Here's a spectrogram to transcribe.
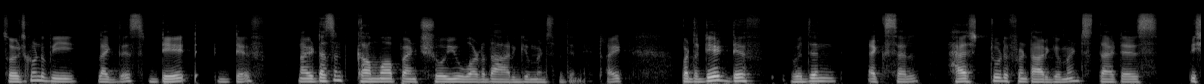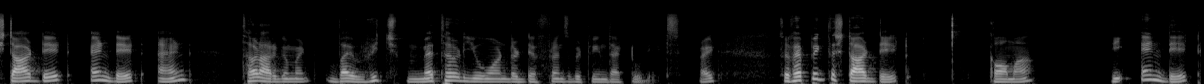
so it's going to be like this date diff. Now it doesn't come up and show you what are the arguments within it right? But the date diff within excel has two different arguments. That is the start date end date and third argument by which method you want the difference between that two dates right? So if i pick the start date comma the end date.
